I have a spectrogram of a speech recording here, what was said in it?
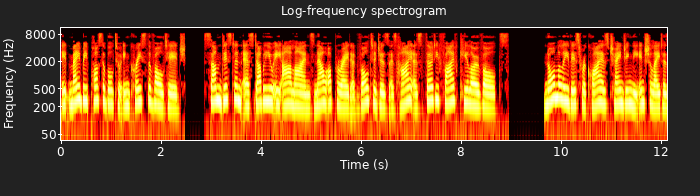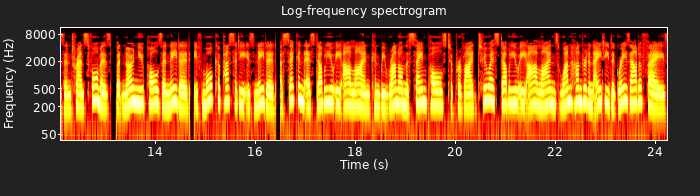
It may be possible to increase the voltage. Some distant SWER lines now operate at voltages as high as 35 kV. Normally this requires changing the insulators and transformers, but no new poles are needed. If more capacity is needed, a second SWER line can be run on the same poles to provide two SWER lines 180 degrees out of phase.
